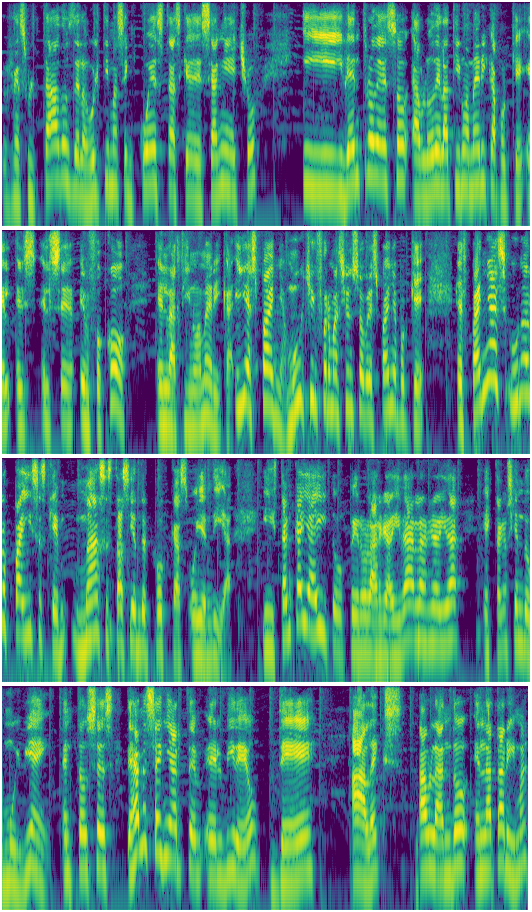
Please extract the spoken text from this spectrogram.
resultados de las últimas encuestas que se han hecho y dentro de eso habló de Latinoamérica porque él, él, se enfocó en Latinoamérica y España. Mucha información sobre España porque España es uno de los países que más está haciendo el podcast hoy en día. Y están calladitos, pero la realidad, la realidad, están haciendo muy bien. Entonces, déjame enseñarte el video de Alex hablando en la tarima.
